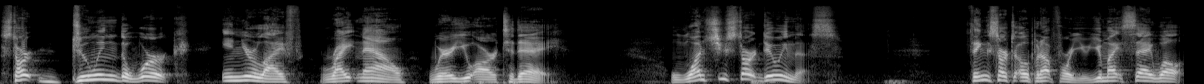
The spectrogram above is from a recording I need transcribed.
start doing the work in your life right now where you are today. Once you start doing this, things start to open up for you. You might say, Well,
